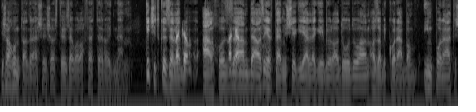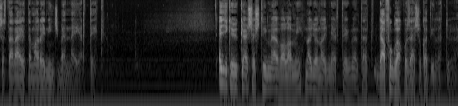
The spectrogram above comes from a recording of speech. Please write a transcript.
És a Hont Andrásra is azt érzem alapvetően, hogy nem. Kicsit közelebb Nekem- áll hozzám, nekem- de az értelmiségi jellegéből adódóan az, ami korábban imponált, és aztán rájöttem arra, hogy nincs benne érték. Egyikőjükkel se stimmel valami nagyon nagy mértékben, tehát, de a foglalkozásukat illetően.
